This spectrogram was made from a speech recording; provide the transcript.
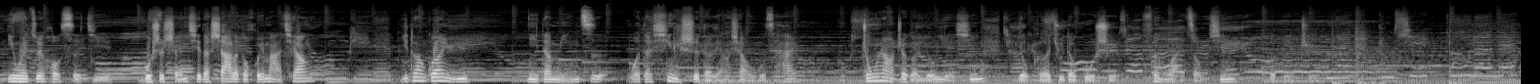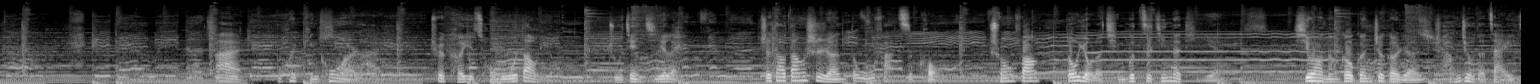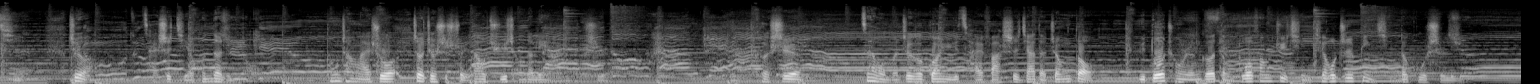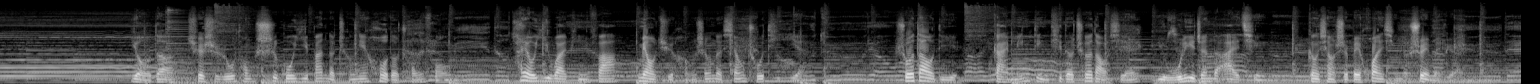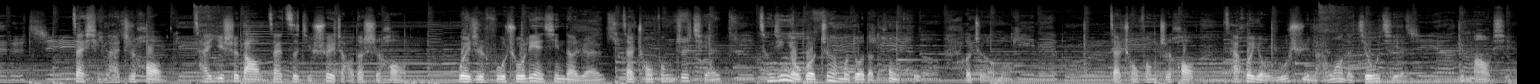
因为最后四集故事神奇的杀了个回马枪，一段关于你的名字、我的姓氏的两小无猜，终让这个有野心、有格局的故事分外走心和别致。爱不会凭空而来，却可以从无到有，逐渐积累，直到当事人都无法自控，双方都有了情不自禁的体验。希望能够跟这个人长久的在一起，这才是结婚的理由。通常来说，这就是水到渠成的恋爱模式。可是，在我们这个关于财阀世家的争斗与多重人格等多方剧情交织并行的故事里，有的却是如同事故一般的成年后的重逢，还有意外频发、妙趣横生的相处体验。说到底，改名顶替的车岛贤与吴丽珍的爱情，更像是被唤醒的睡美人，在醒来之后才意识到，在自己睡着的时候，为之付出恋心的人，在重逢之前，曾经有过这么多的痛苦和折磨，在重逢之后，才会有如许难忘的纠结与冒险。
